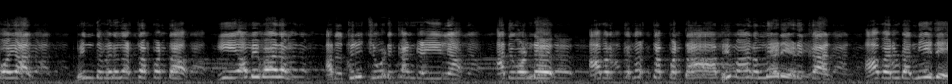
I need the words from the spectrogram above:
പോയാൽ ബിന്ദുവിന് നഷ്ടപ്പെട്ട ഈ അഭിമാനം അത് തിരിച്ചു കൊടുക്കാൻ കഴിയില്ല. അതുകൊണ്ട് അവർക്ക് നഷ്ടപ്പെട്ട അഭിമാനം നേടിയെടുക്കാൻ അവരുടെ നീതി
